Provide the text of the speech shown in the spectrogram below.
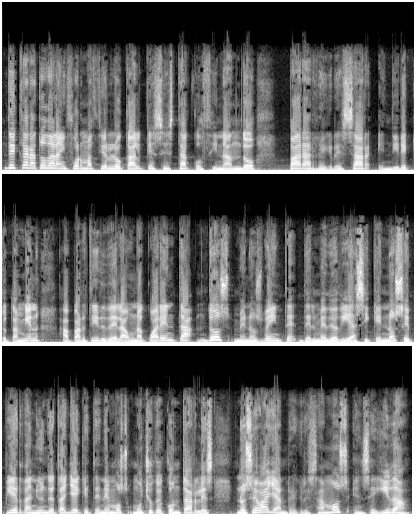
de cara a toda la información local que se está cocinando para regresar en directo también a partir de la 1.40, 2 menos 20 del mediodía. Así que no se pierda ni un detalle que tenemos mucho que contarles. No se vayan, regresamos enseguida.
